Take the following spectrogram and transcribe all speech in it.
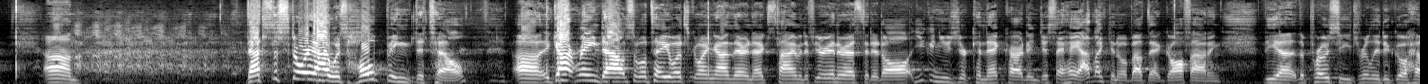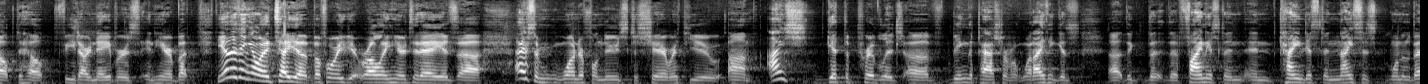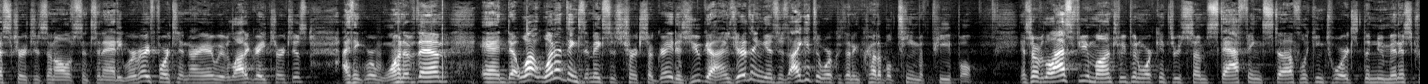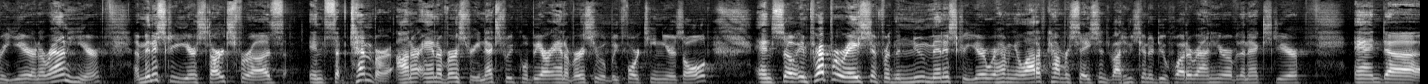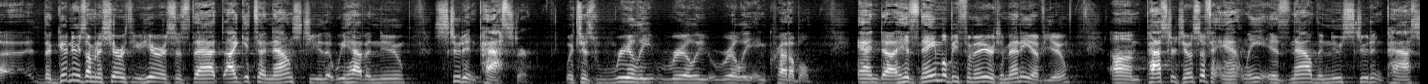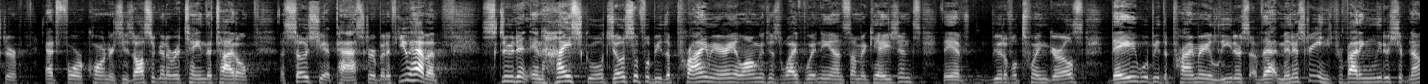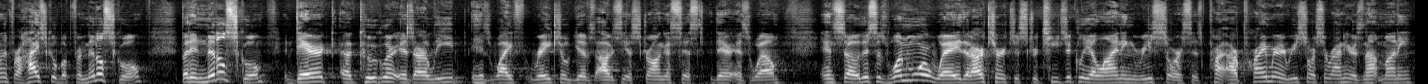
Um, that's the story I was hoping to tell. Uh, it got rained out, so we'll tell you what's going on there next time. And if you're interested at all, you can use your Connect card and just say, hey, I'd like to know about that golf outing. The, uh, the proceeds really do go help to help feed our neighbors in here. But the other thing I want to tell you before we get rolling here today is uh, I have some wonderful news to share with you. Um, I get the privilege of being the pastor of what I think is uh, the, the, the, finest and, and kindest and nicest, one of the best churches in all of Cincinnati. We're very fortunate in our area. We have a lot of great churches. I think we're one of them. And uh, what, one of the things that makes this church so great as you guys. The other thing is, is I get to work with an incredible team of people. And so, over the last few months, we've been working through some staffing stuff, looking towards the new ministry year. And around here, a ministry year starts for us in September on our anniversary. Next week will be our anniversary. We'll be 14 years old. And so, in preparation for the new ministry year, we're having a lot of conversations about who's going to do what around here over the next year. And uh, the good news I'm going to share with you here is, is that I get to announce to you that we have a new student pastor, which is really, really, really incredible. And uh, his name will be familiar to many of you. Um, pastor Joseph Antley is now the new student pastor at Four Corners. He's also going to retain the title associate pastor. But if you have a student in high school, Joseph will be the primary, along with his wife Whitney on some occasions. They have beautiful twin girls. They will be the primary leaders of that ministry. And he's providing leadership not only for high school, but for middle school. But in middle school, Derek uh, Kugler is our lead. His wife Rachel gives obviously a strong assist there as well. And so, this is one more way that our church is strategically aligning resources. Our primary resource around here is not money.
